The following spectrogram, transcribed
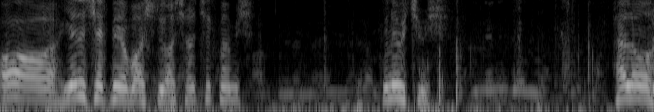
Aa yeni çekmeye başlıyor. Aşağı çekmemiş. Bu ne biçim iş? Dinlenince olmuyor. Hello.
